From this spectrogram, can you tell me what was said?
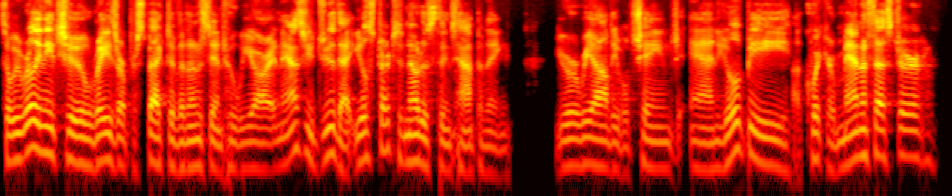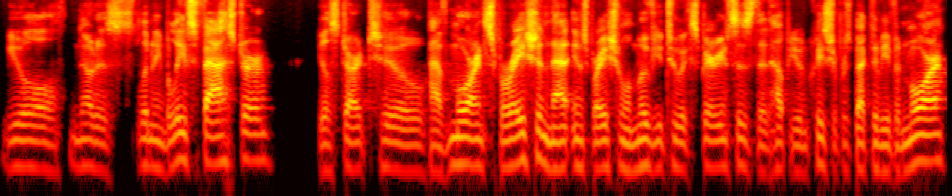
So we really need to raise our perspective and understand who we are. And as you do that, you'll start to notice things happening your reality will change and you'll be a quicker manifester. You'll notice limiting beliefs faster. You'll start to have more inspiration. That inspiration will move you to experiences that help you increase your perspective even more.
